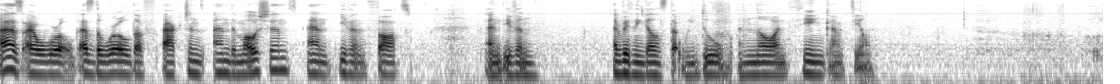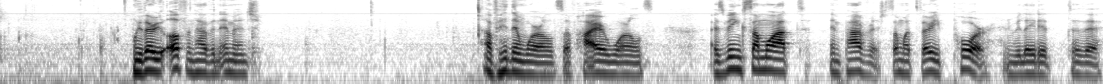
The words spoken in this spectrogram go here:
as our world, as the world of actions and emotions and even thoughts and even everything else that we do and know and think and feel. We very often have an image of hidden worlds, of higher worlds, as being somewhat impoverished, somewhat very poor and related to the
